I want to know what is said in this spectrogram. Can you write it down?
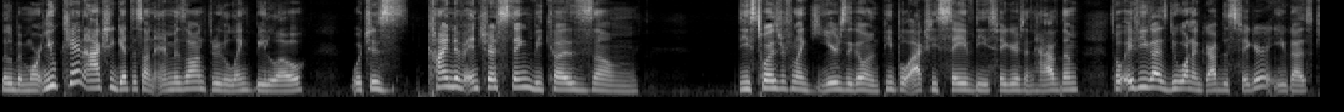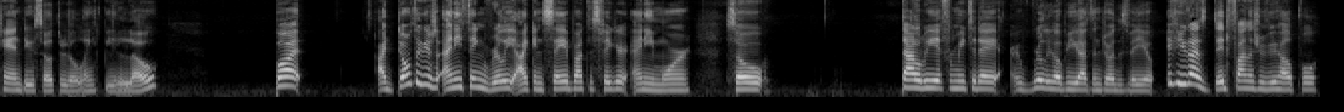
little bit more. You can actually get this on Amazon through the link below, which is kind of interesting because, um, these toys are from like years ago and people actually save these figures and have them. So if you guys do want to grab this figure, you guys can do so through the link below. But I don't think there's anything really I can say about this figure anymore. So that'll be it for me today. I really hope you guys enjoyed this video. If you guys did find this review helpful,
